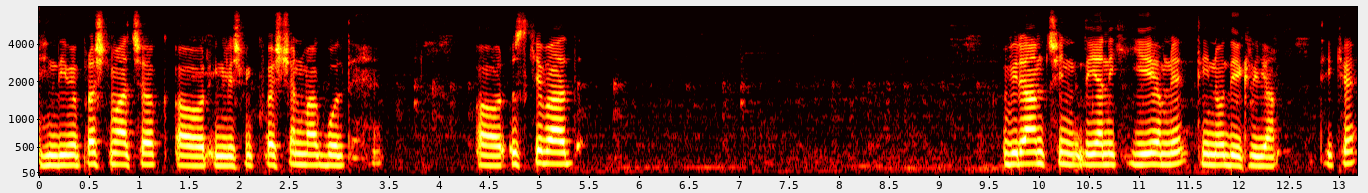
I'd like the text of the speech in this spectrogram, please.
हिंदी में प्रश्नवाचक और इंग्लिश में क्वेश्चन मार्क बोलते हैं। और उसके बाद विराम चिन्ह, यानी कि ये हमने तीनों देख लिया, ठीक है?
